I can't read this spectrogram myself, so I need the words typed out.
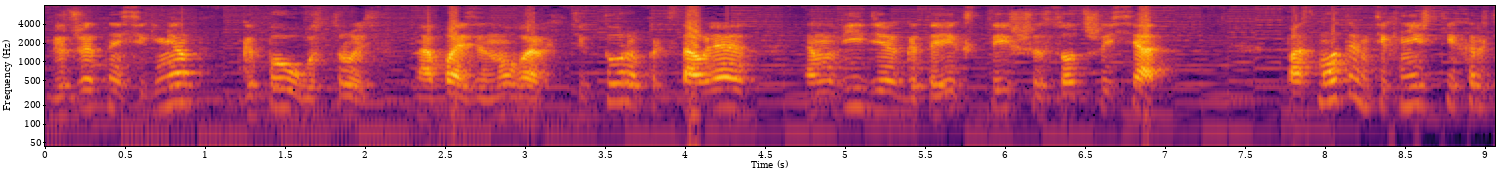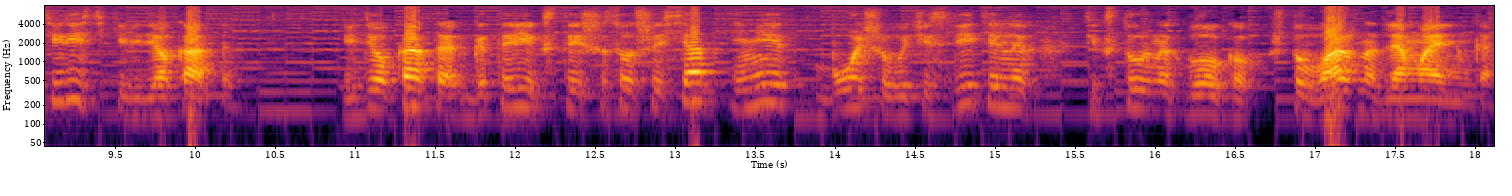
Бюджетный сегмент GPU устройств на базе новой архитектуры представляют NVIDIA GTX 1660. Посмотрим технические характеристики видеокарты. Видеокарта GTX 1660 имеет больше вычислительных текстурных блоков, что важно для майнинга.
